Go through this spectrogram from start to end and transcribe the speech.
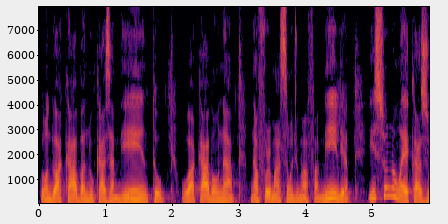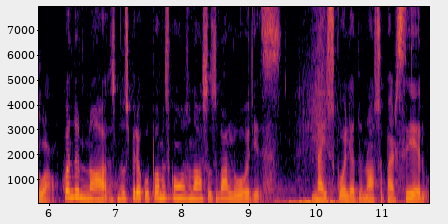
quando acaba no casamento ou acabam na, na formação de uma família. Isso não é casual. Quando nós nos preocupamos com os nossos valores na escolha do nosso parceiro,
